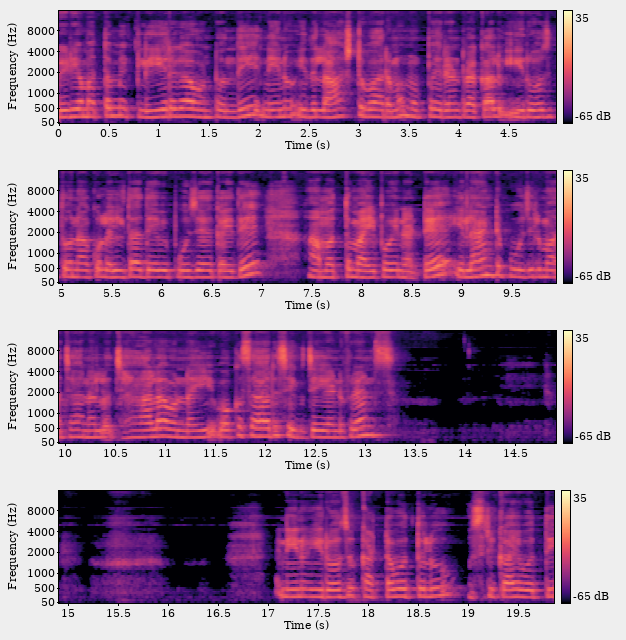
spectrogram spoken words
వీడియో మొత్తం మీకు క్లియర్గా ఉంటుంది. నేను ఇది లాస్ట్ వారము ముప్పై రెండు రకాలు ఈ రోజుతో నాకు లలితాదేవి పూజకైతే మొత్తం అయిపోయినట్టే. ఇలాంటి పూజలు మా ఛానల్లో చాలా ఉన్నాయి. ఒకసారి చెక్ చేయండి ఫ్రెండ్స్. నేను ఈరోజు కట్ట ఒత్తులు ఉసిరికాయ ఒత్తి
